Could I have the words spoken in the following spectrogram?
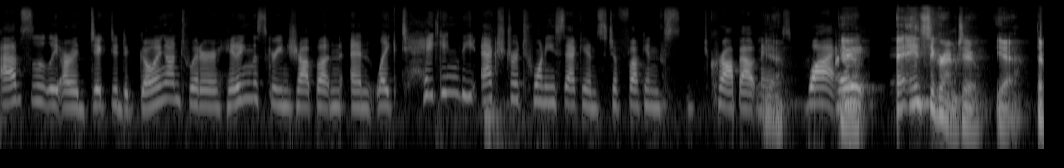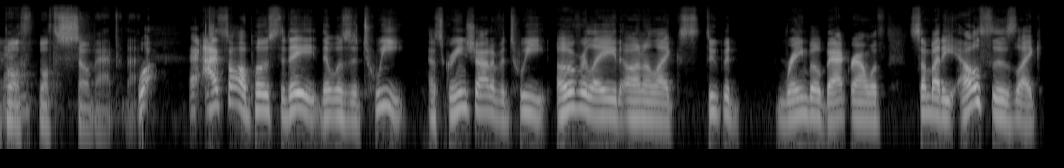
absolutely are addicted to going on Twitter, hitting the screenshot button, and like taking the extra 20 seconds to fucking crop out Yeah. names. Why? Yeah. I- Uh, Instagram too. Yeah, they're Yeah. both both so bad for that. Well, I I saw a post today that was a tweet, a screenshot of a tweet overlaid on a like stupid rainbow background with somebody else's like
